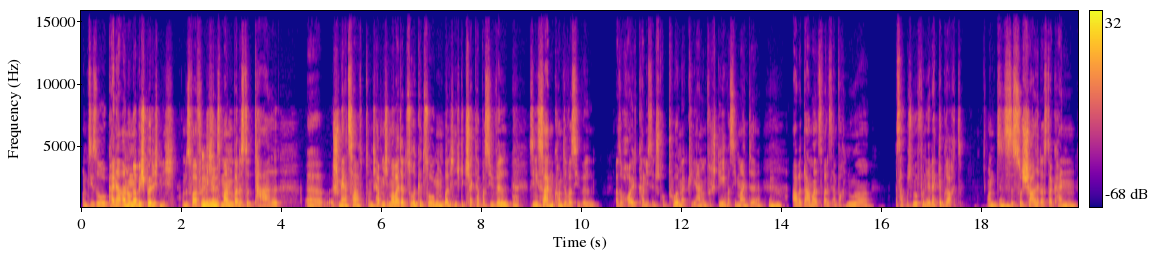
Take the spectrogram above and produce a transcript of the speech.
Und sie so, keine Ahnung, aber ich spüre dich nicht. Und es war für mich als Mhm. Mann, war das total äh, schmerzhaft und ich habe mich immer weiter zurückgezogen, weil ich nicht gecheckt habe, was sie will, Ja. sie nicht sagen konnte, was sie will. Also heute kann ich es in Strukturen erklären und verstehe, was sie meinte, Mhm. aber damals war das einfach nur, es hat mich nur von ihr weggebracht. Und es Mhm. ist so schade, dass da kein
